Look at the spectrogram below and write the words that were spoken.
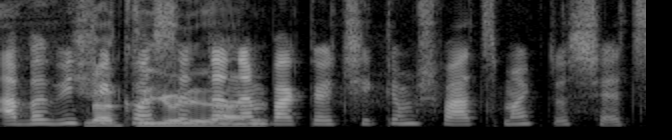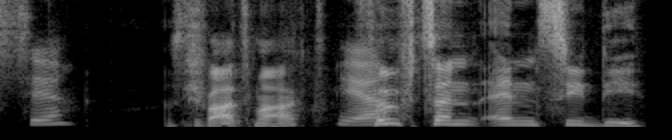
Aber wie viel kostet dann ein Backel Chick am Schwarzmarkt? Was schätzt ihr? Schwarzmarkt? Ja. 15 NCD.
